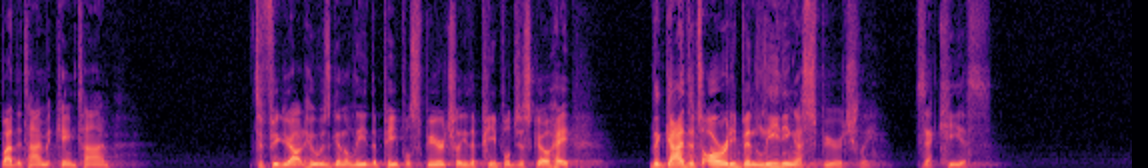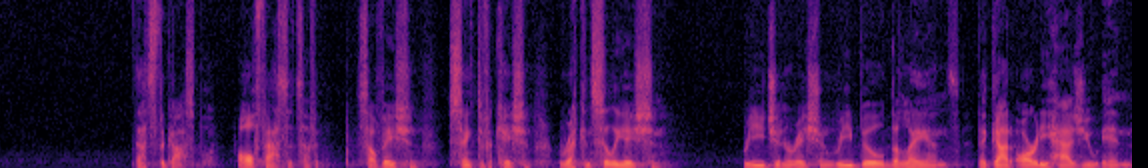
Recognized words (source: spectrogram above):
by the time it came time to figure out who was going to lead the people spiritually, the people just go, hey, the guy that's already been leading us spiritually, Zacchaeus. That's the gospel, all facets of it salvation, sanctification, reconciliation, regeneration, rebuild the lands that God already has you in.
